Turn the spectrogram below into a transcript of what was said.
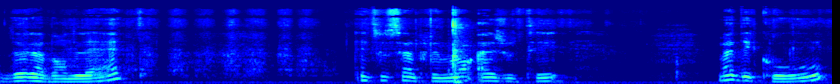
de la bandelette. Et tout simplement ajouter ma déco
